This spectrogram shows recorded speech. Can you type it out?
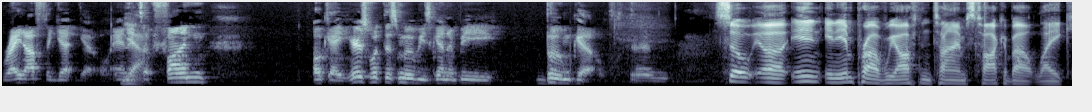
right off the get go. And it's a fun, okay, here's what this movie's going to be. Boom, go. And So uh, in in improv, we oftentimes talk about like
